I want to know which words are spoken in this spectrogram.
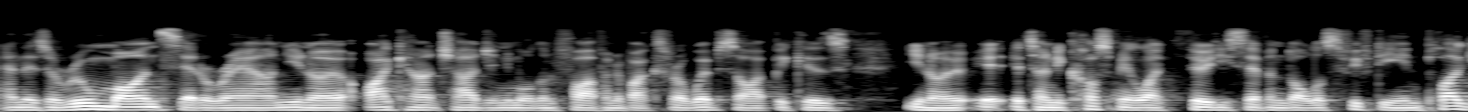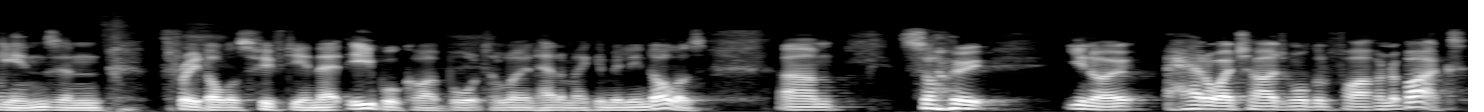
and there's a real mindset around, you know, I can't charge any more than 500 bucks for a website because, you know, it, it's only cost me like $37.50 in plugins and $3.50 in that ebook I bought to learn how to make a million dollars. Um, so, you know, how do I charge more than 500 bucks?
